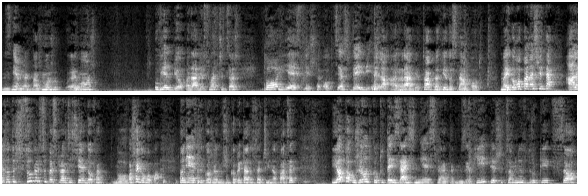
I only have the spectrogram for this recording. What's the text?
Więc nie wiem, jak wasz mąż, e, mąż uwielbiał radio słuchać czy coś, to jest jeszcze opcja z JBL-a radio. To akurat ja dostałam od mojego hopa na święta, ale to też super, super sprawdzi się do no, waszego hopa. To nie jest tylko, że musi kobieta dostać, czyli no facet. Ja to użyłam, tylko tutaj zaś nie słychać tak muzyki. Pierwszy co minus, drugi co...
